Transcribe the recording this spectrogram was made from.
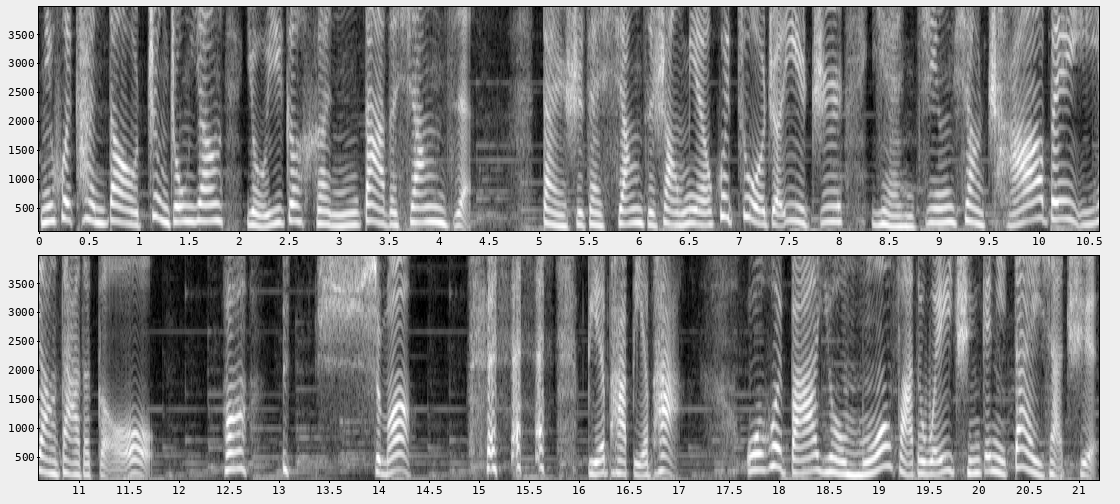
你会看到正中央有一个很大的箱子，但是在箱子上面会坐着一只眼睛像茶杯一样大的狗。啊？什么？别怕，别怕，我会把有魔法的围裙给你带下去。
